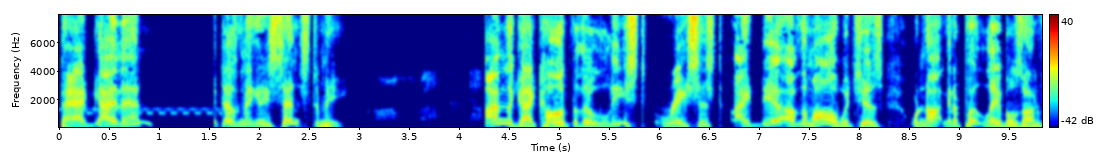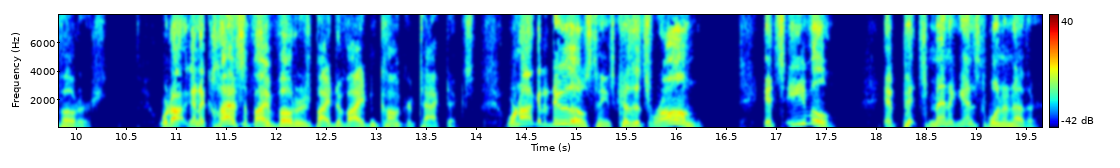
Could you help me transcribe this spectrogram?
bad guy then? It doesn't make any sense to me. I'm the guy calling for the least racist idea of them all, which is we're not going to put labels on voters. We're not going to classify voters by divide and conquer tactics. We're not going to do those things because it's wrong. It's evil. It pits men against one another.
